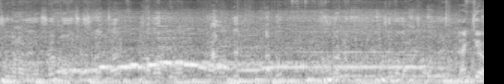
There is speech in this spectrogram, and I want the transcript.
শুভ নববর্ষ নববর্ষের শুভেচ্ছা। সবার জীবন আনন্দের কাটুক ভালো কাটুক। শুভকামনা সবার। থ্যাংক ইউ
